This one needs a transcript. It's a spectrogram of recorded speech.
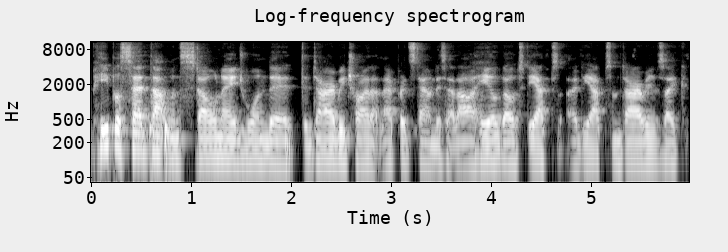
people said that when Stone Age won the, the Derby trial at Leopardstown, they said, "Oh, he'll go to the Eps- uh, the Epsom Derby." It's like,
